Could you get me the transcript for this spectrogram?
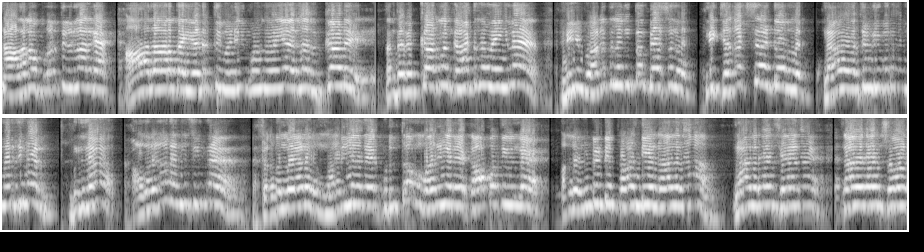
நான் அதெல்லாம் பொறுத்துக்கிட்டு தான் இருக்கேன். ஆதாரத்தை எடுத்து வெளியே கொண்டு வையா எல்லாம் ரெக்கார்டு அந்த ரெக்கார்ட் எல்லாம் காட்டுன வைங்களேன். நீ வடத்துல தான் பேசணும். நீ ஜெராக்ஸ் ஆட்டு நான் வச்சிருக்க ஒரிஜினல் புரியுதா? அதெல்லாம் நான் கடமையான மரியாதையை கொடுத்தா மரியாதையை காப்பாத்துவீங்க அதை விட்டுட்டு பாண்டிய நாங்க தான். நாங்க தான் நாங்க தான் சோழ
